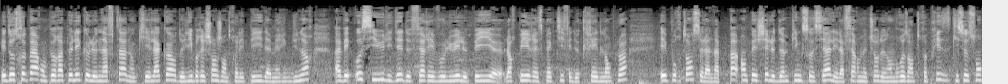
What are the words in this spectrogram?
Et d'autre part, on peut rappeler que le NAFTA, qui est l'accord de libre-échange entre les pays d'Amérique du Nord, avait aussi eu l'idée de faire évoluer euh, leurs pays respectifs et de créer de l'emploi. Et pourtant, cela n'a pas empêché le dumping social et la fermeture de nombreuses entreprises qui se sont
